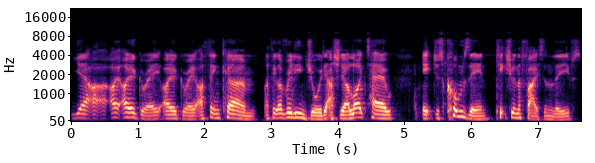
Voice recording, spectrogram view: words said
Yeah, I, I, I agree. I agree. I think um, I think I really enjoyed it. Actually, I liked how it just comes in, kicks you in the face, and leaves.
